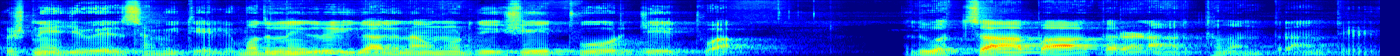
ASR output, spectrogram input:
ಕೃಷ್ಣ ಯಜುರ್ವೇದ ಸಂಹಿತೆಯಲ್ಲಿ ಮೊದಲನೇದು ಈಗಾಗಲೇ ನಾವು ನೋಡಿದ್ವಿ ಶೇತ್ವೋರ್ಜೇತ್ವ ಅದು ವತ್ಸಾಪಾಕರಣಾರ್ಥ ಮಂತ್ರ ಅಂತೇಳಿ.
